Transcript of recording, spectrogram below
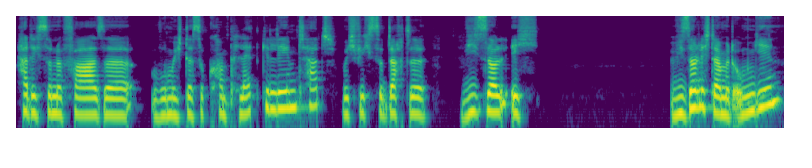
hatte ich so eine Phase, wo mich das so komplett gelähmt hat, wo ich wirklich so dachte, wie soll ich, wie soll ich damit umgehen?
